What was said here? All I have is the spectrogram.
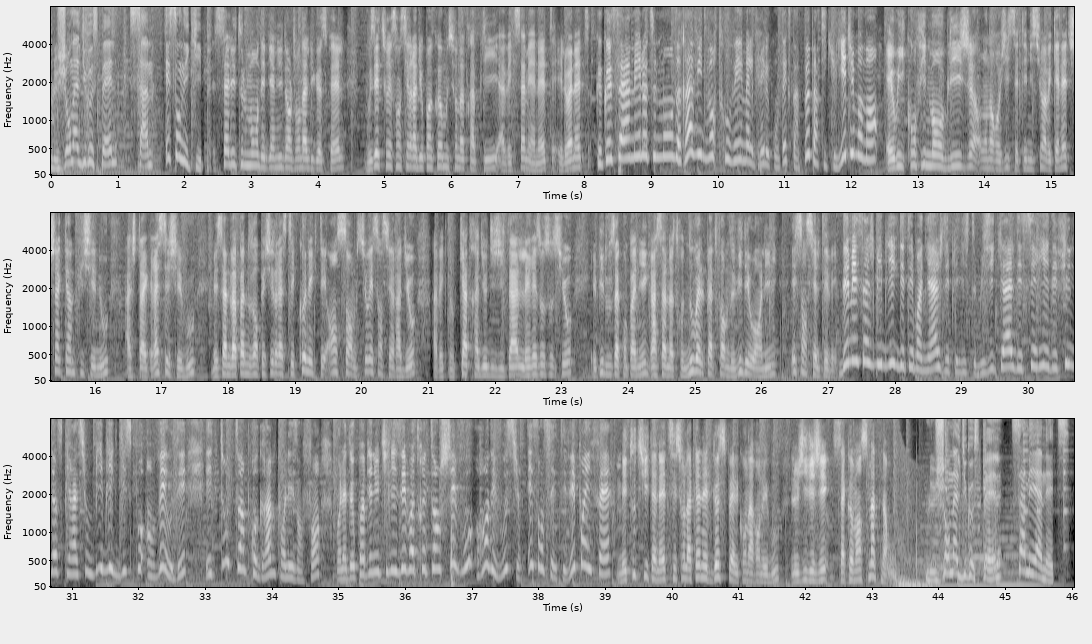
Le journal du gospel, Sam et son équipe. Salut tout le monde et bienvenue dans le journal du gospel. Vous êtes sur essentielradio.com ou sur notre appli avec Sam et Annette. Hello Annette. Coucou Sam, hello tout le monde, ravi de vous retrouver malgré le contexte un peu particulier du moment. Et oui, confinement oblige, on enregistre cette émission avec Annette chacun depuis chez nous. Hashtag restez chez vous, mais ça ne va pas nous empêcher de rester connectés ensemble sur Essentiel Radio avec nos quatre radios digitales, les réseaux sociaux et puis de vous accompagner grâce à notre nouvelle plateforme de vidéo en ligne Essentiel TV. Des messages bibliques, des témoignages, des playlists musicales, des séries et des films d'inspiration biblique dispo en VOD et tout un programme pour les enfants. Voilà de quoi bien utiliser votre temps chez vous. Rendez-vous sur essentieltv.fr. Mais tout de suite Annette, c'est sur la planète gospel qu'on a rendez-vous. Le JVG, ça commence maintenant. Le journal du gospel, Sam et Annette.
